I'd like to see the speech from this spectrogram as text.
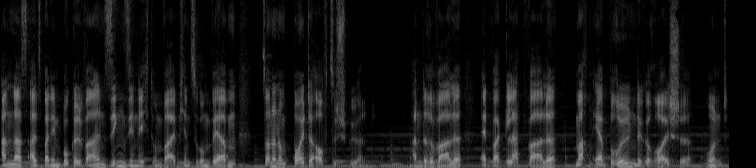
anders als bei den Buckelwalen singen sie nicht, um Weibchen zu umwerben, sondern um Beute aufzuspüren. Andere Wale, etwa Glattwale, machen eher brüllende Geräusche und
